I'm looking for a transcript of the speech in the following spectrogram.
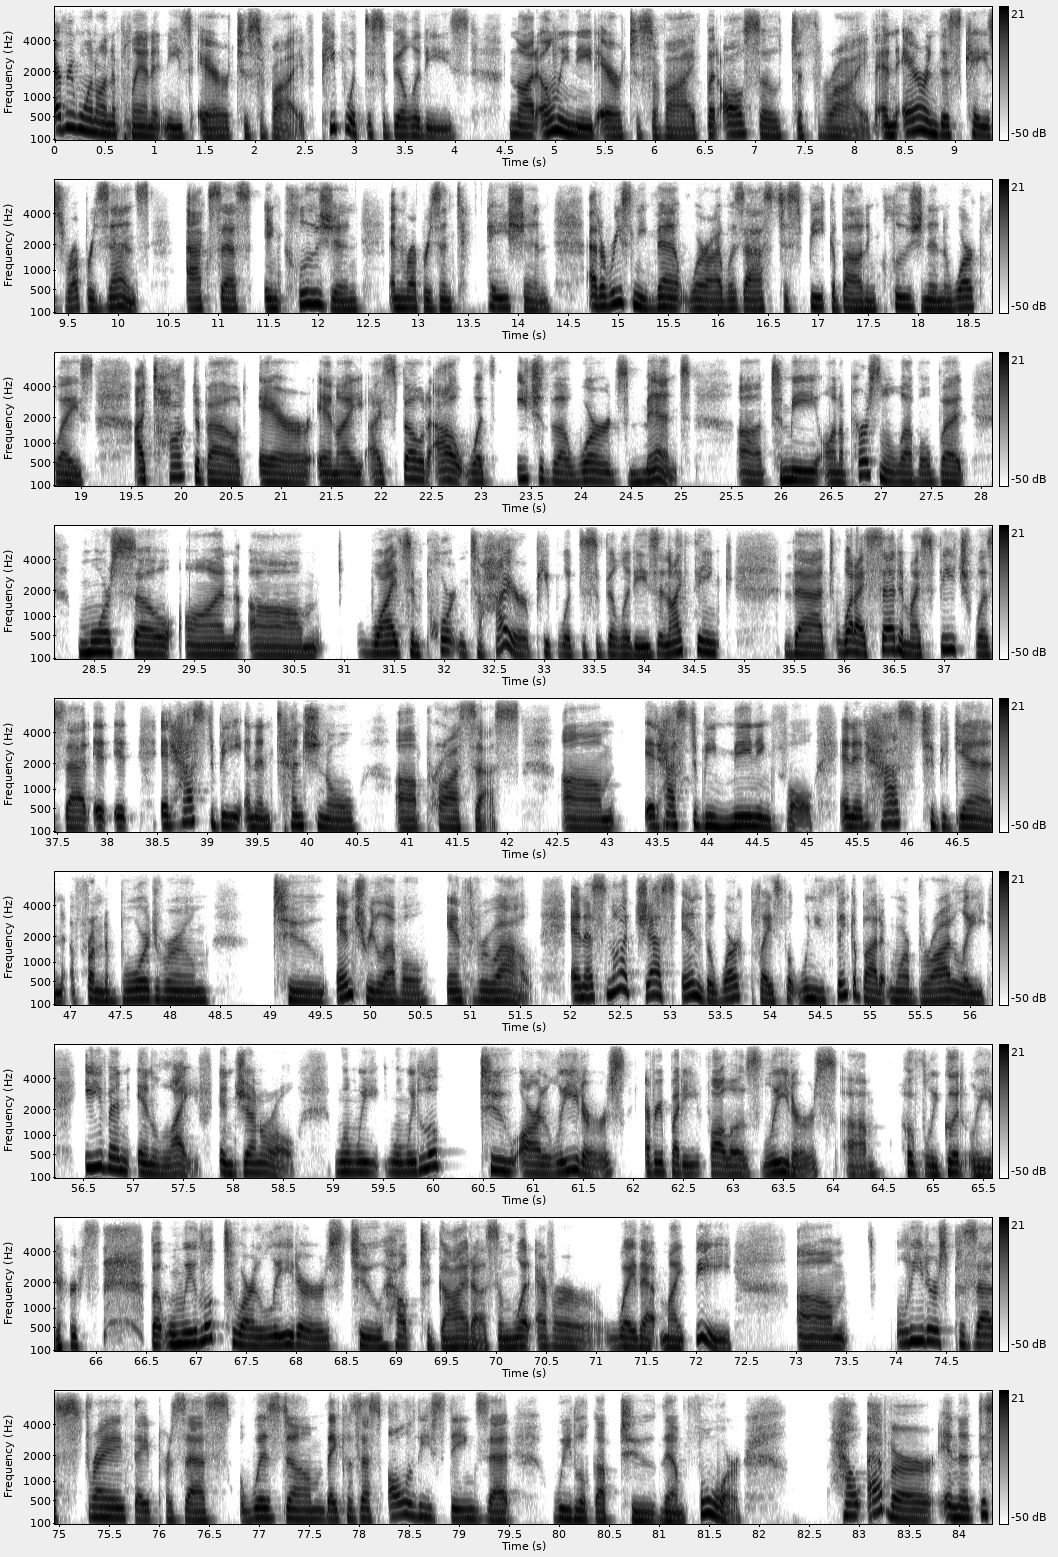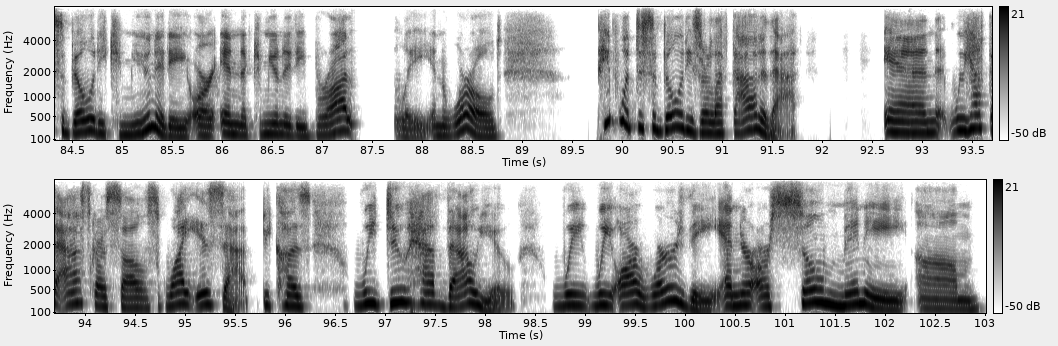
Everyone on the planet needs air to survive. People with disabilities not only need air to survive, but also to thrive. And air in this case represents access, inclusion, and representation. At a recent event where I was asked to speak about inclusion in the workplace, I talked about air and I, I spelled out what each of the words meant uh, to me on a personal level, but more so on um, why it's important to hire people with disabilities. And I think that what I said in my speech was that it it it has to be an intentional uh, process. Um, it has to be meaningful and it has to begin from the boardroom to entry level and throughout. And it's not just in the workplace, but when you think about it more broadly, even in life in general, when we when we look to our leaders, everybody follows leaders. Um, hopefully good leaders. But when we look to our leaders to help to guide us in whatever way that might be, um, leaders possess strength, they possess wisdom, they possess all of these things that we look up to them for. However, in a disability community or in the community broadly in the world, people with disabilities are left out of that. And we have to ask ourselves, why is that? Because we do have value. We we are worthy, and there are so many um,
